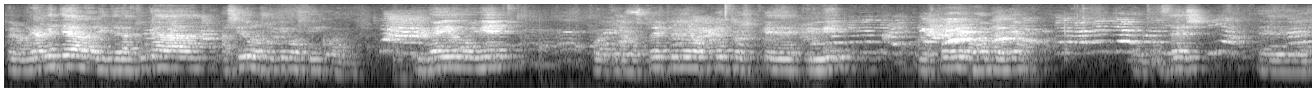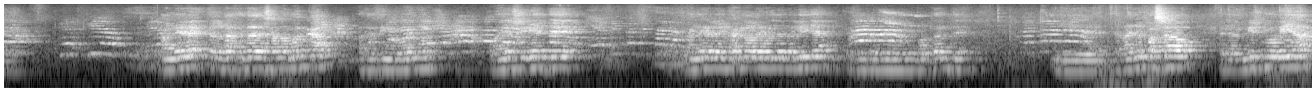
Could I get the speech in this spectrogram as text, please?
Pero realmente a la literatura ha sido los últimos 5 años. Y me ha ido muy bien porque los tres primeros cuentos que escribí, los tres los han premiado. Entonces, eh, gané el Gaceta de Salamanca hace 5 años. Al año siguiente gané el Encarno León de Melilla, que es un premio muy importante. Y eh, el año pasado, en el mismo día,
